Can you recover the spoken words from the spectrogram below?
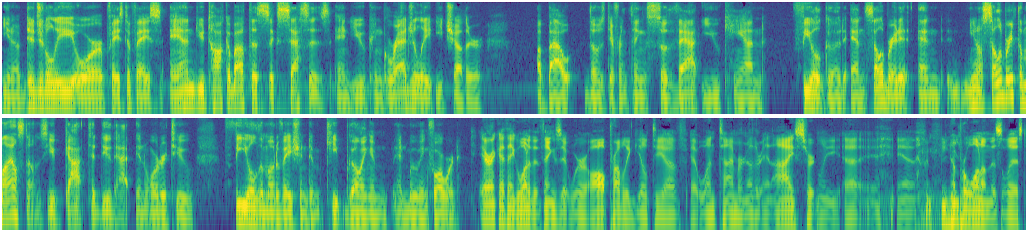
you know, digitally or face to face, and you talk about the successes and you congratulate each other about those different things so that you can feel good and celebrate it and you know celebrate the milestones. You got to do that in order to feel the motivation to keep going and, and moving forward Erik, I think one of the things that we're all probably guilty of at one time or another, and I certainly, uh, number one on this list,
